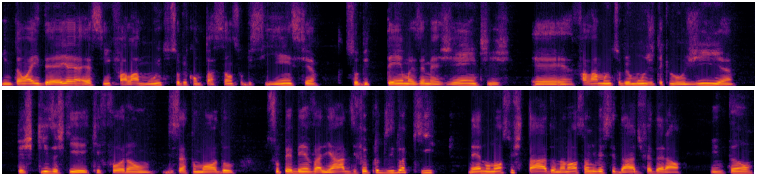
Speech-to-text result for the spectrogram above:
Então a ideia é sim falar muito sobre computação, sobre ciência, sobre temas emergentes, é, falar muito sobre o mundo de tecnologia, pesquisas que, que foram de certo modo super bem avaliadas e foi produzido aqui né, no nosso estado, na nossa Universidade Federal. Então,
